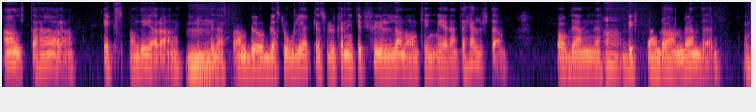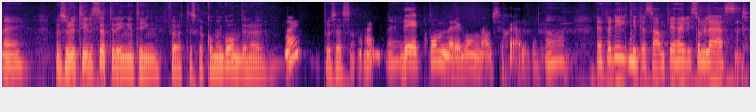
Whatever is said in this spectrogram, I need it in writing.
allt det här expanderar Mm. till nästan dubbla storleken. Så du kan inte fylla någonting mer än till hälften av den Ah. byttan du använder. Nej. Men så du tillsätter ingenting för att det ska komma igång den här Nej, processen? nej. Nej. det kommer igång av sig själv. Ja, Ja, för det är lite intressant. Vi har ju liksom läst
